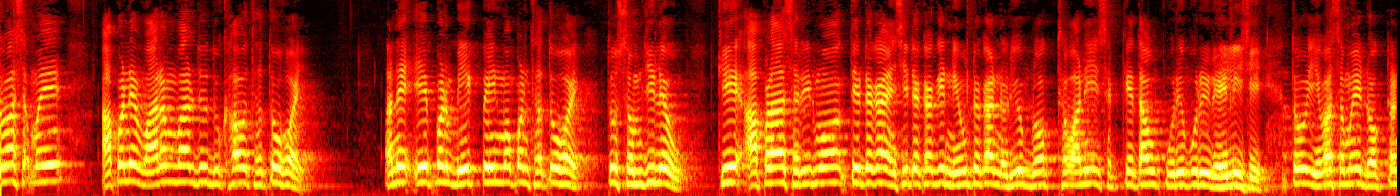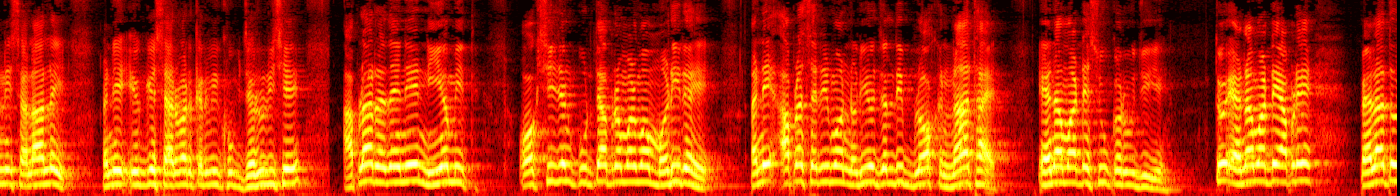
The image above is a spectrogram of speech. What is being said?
એવા સમયે આપણને વારંવાર જો દુખાવો થતો હોય, અને એ પણ બેક પેઇનમાં પણ થતો હોય, તો સમજી લેવું કે આપણા શરીરમાં તે ટકા એંસી ટકા કે નેવું ટકા નળીઓ બ્લોક થવાની શક્યતાઓ પૂરેપૂરી રહેલી છે. તો એવા સમયે ડૉક્ટરની સલાહ લઈ અને યોગ્ય સારવાર કરવી ખૂબ જરૂરી છે. આપણા હૃદયને નિયમિત ઓક્સિજન પૂરતા પ્રમાણમાં મળી રહે અને આપણા શરીરમાં નળીઓ જલ્દી બ્લોક ના થાય, એના માટે શું કરવું જોઈએ? તો એના માટે આપણે પહેલાં તો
